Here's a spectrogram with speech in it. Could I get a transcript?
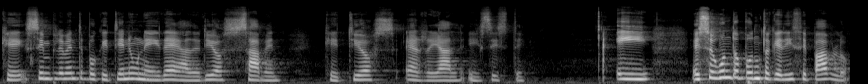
que simplemente porque tienen una idea de Dios saben que Dios es real, existe. Y el segundo punto que dice Pablo,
